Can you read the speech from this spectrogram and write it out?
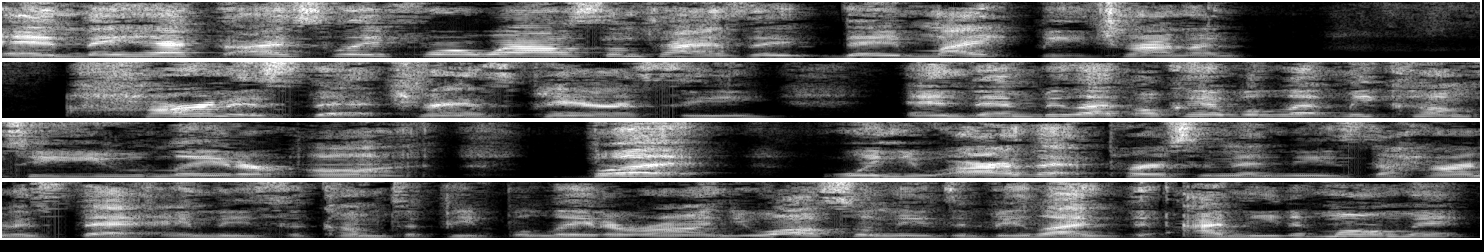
and they have to isolate for a while, sometimes they they might be trying to harness that transparency and then be like, okay, well, let me come to you later on. But when you are that person that needs to harness that and needs to come to people later on, you also need to be like, I need a moment.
